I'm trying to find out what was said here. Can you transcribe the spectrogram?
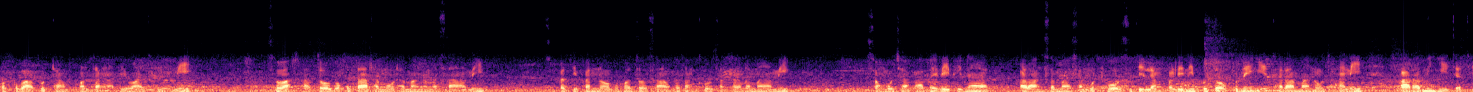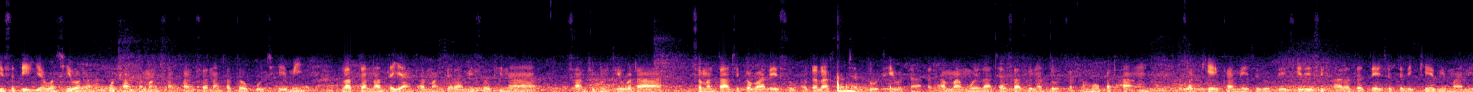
พระควาพุทธังพรตังอภิวาเทมิ สวัสขาโตพระคตาธรรมโมธรรมังนัมสสามิสปฏิปันโนพระคโตสาวกสังโฆสังฆนามามิสองบูชาพระไตรรีพินาศอรังสมมาสัมพุทโธสติลังปรินิพุโตพุเนหิธารมานุธานิ ปารมิหิจัตติสติเยวชิวังพุทธังธรรมังสังฆังสนังคโตปูเชมิรัตนัตตยังธรรมังจรามิโสทินาสามจุลเทวดา สมันตาจักรวาเลสุอัตลักษณ์จันตุเทวตาสัทธรรมังมุลาชสัสสุนันตุสักโมกถังสักเคกาเมจตุเตคิริสิขารัตเตจตริเกวิมานี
